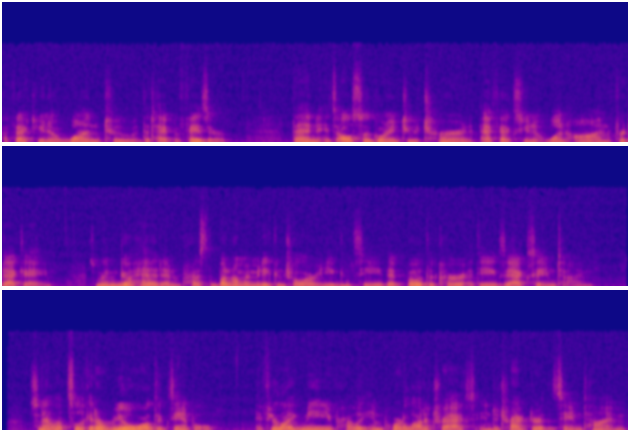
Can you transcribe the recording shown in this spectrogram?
effect unit 1 to the type of phaser. Then it's also going to turn FX unit 1 on for deck A. So I'm going to go ahead and press the button on my MIDI controller and you can see that both occur at the exact same time. So now let's look at a real world example. If you're like me, you probably import a lot of tracks into Traktor at the same time.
